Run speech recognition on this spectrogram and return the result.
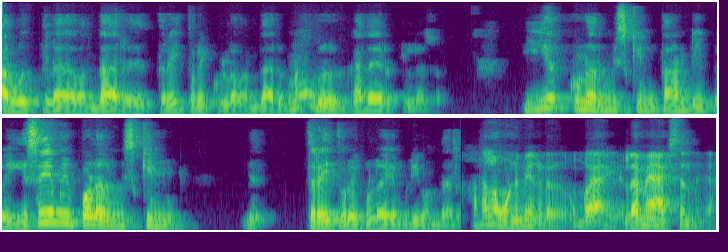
ஆர்வத்துல வந்தாரு திரைத்துறைக்குள்ள வந்தாருன்னா ஒரு கதை இருக்குல்ல சார். இயக்குனர் மிஸ்கின் தாண்டி இப்ப இசையமைப்பாளர் மிஸ்கின் திரைத்துறைக்குள்ள எப்படி வந்தாரு? அதெல்லாம் ஒன்றுமே கிடையாது. ரொம்ப எல்லாமே ஆக்சிடென்ட்டுங்க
